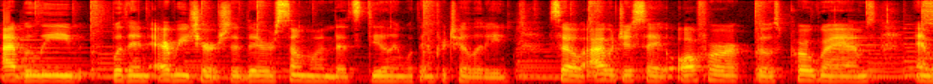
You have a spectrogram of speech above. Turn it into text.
I believe within every church that there's someone that's dealing with infertility. So I would just say offer those programs and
